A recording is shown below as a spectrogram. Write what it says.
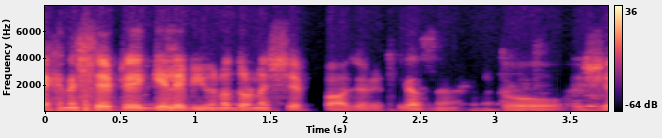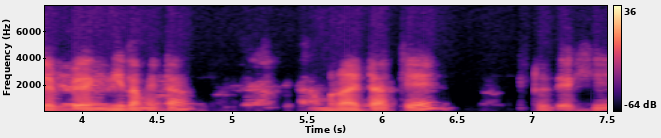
এখানে শেপে গেলে বিভিন্ন ধরনের শেপ পাওয়া যাবে ঠিক আছে? তো শেপে নিলাম এটা। আমরা এটাকে একটু দেখি।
